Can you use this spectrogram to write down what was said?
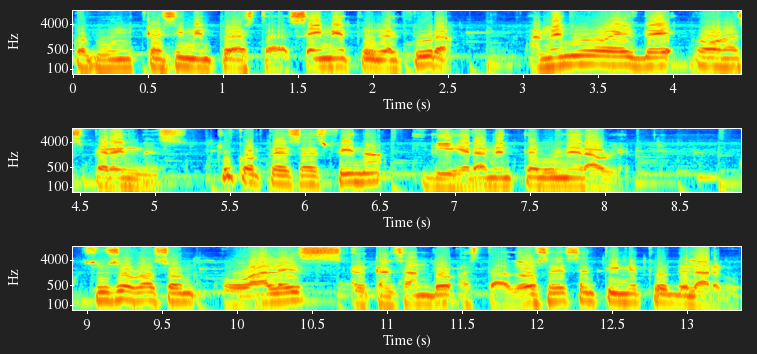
con un crecimiento de hasta 6 metros de altura. A menudo es de hojas perennes. Su corteza es fina y ligeramente vulnerable. Sus hojas son ovales alcanzando hasta 12 centímetros de largo.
